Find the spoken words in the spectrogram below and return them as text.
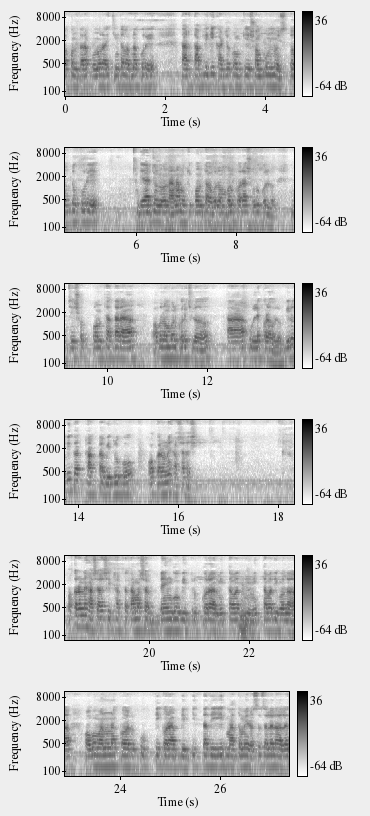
তখন তারা পুনরায় চিন্তা ভাবনা করে তার তাবলিগি কার্যক্রমকে সম্পূর্ণ স্তব্ধ করে দেওয়ার জন্য নানামুখী পন্থা অবলম্বন করা শুরু করল। যেসব পন্থা তারা অবলম্বন করেছিল তা উল্লেখ করা হলো। বিরোধিতার ঠাট্টা, বিদ্রুপ ও অকারণে হাসাহাসি। অকারণে হাসাহাসি, ঠাট্টা, তামাশা, ব্যঙ্গ, বিদ্রুপ করা, মিথ্যাবাদ, মিথ্যাবাদী বলা, অবমাননাকর উক্তি করা ইত্যাদির মাধ্যমে রসুল সাল্লাহ আল্লাহ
